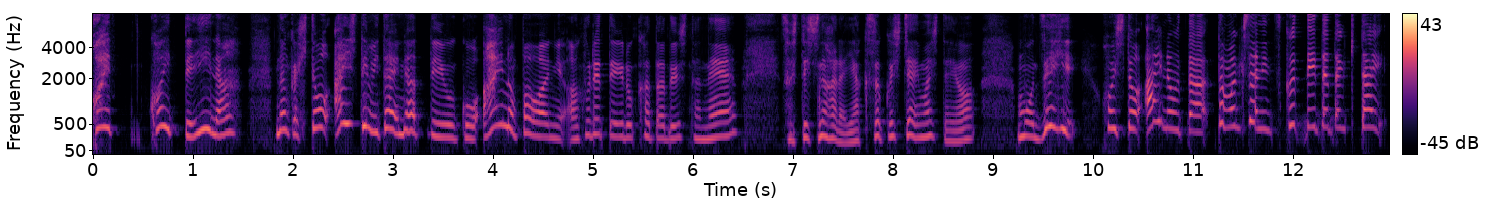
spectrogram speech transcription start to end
恋、恋っていいな。なんか人を愛してみたいなっていう、こう、愛のパワーに溢れている方でしたね。そして篠原約束しちゃいましたよ。もうぜひ、星と愛の歌、玉木さんに作っていただきたい。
